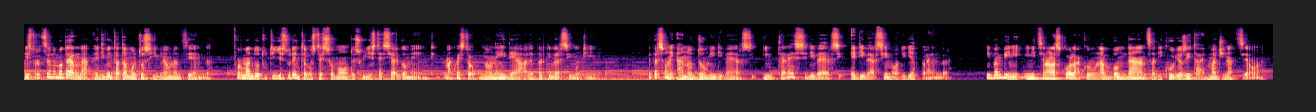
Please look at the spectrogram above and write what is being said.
L'istruzione moderna è diventata molto simile a un'azienda, formando tutti gli studenti allo stesso modo e sugli stessi argomenti, ma questo non è ideale per diversi motivi. Le persone hanno doni diversi, interessi diversi e diversi modi di apprendere. I bambini iniziano la scuola con un'abbondanza di curiosità e immaginazione,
